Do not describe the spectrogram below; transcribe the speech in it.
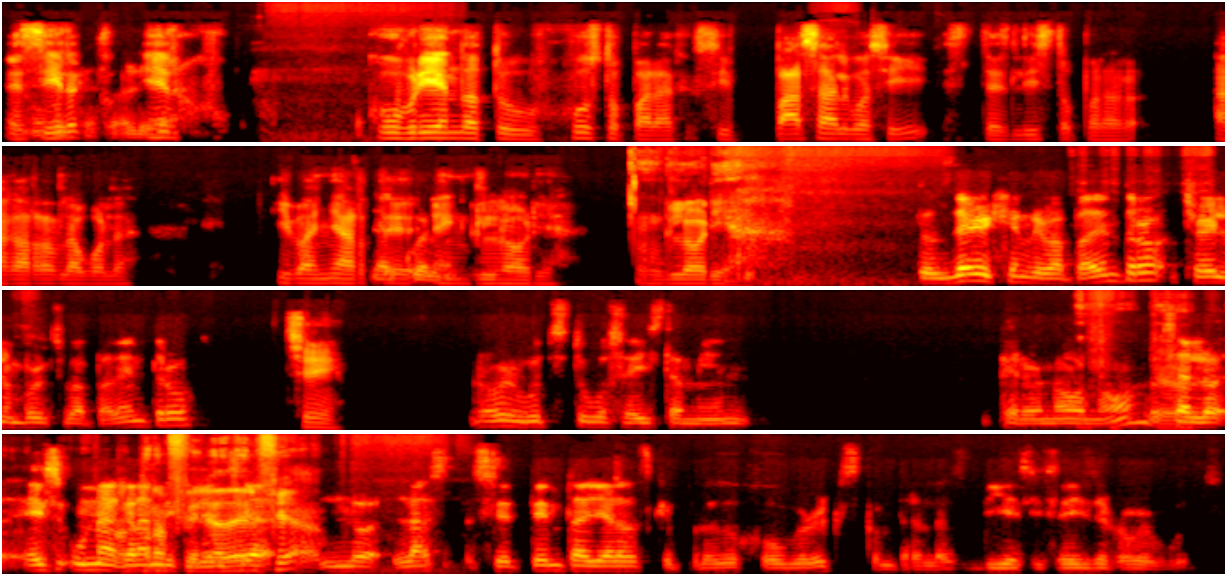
Es no ir, casualidad. ir ju- cubriendo a tu justo para que si pasa algo así, estés listo para agarrar la bola y bañarte en gloria. Gloria. Entonces, Derrick Henry va para adentro, Traylon Burks va para adentro, Sí, Robert Woods tuvo seis también, pero no, ¿no? O sea, lo- es una gran diferencia lo- las 70 yardas que produjo Burks contra las 16 de Robert Woods.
